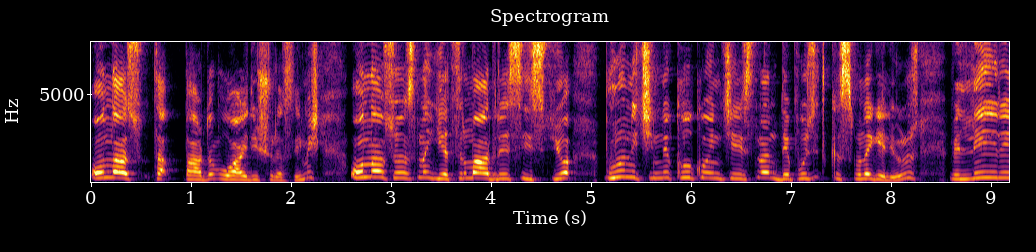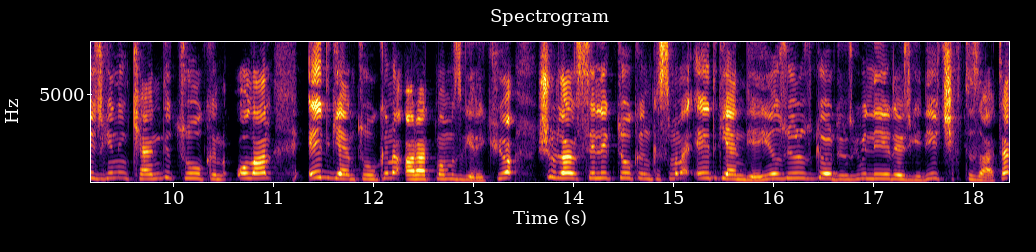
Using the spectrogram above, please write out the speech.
Ondan ta- pardon UID şurasıymış. Ondan sonrasında yatırma adresi istiyor. Bunun içinde KuCoin içerisinden depozit kısmına geliyoruz ve Layer Edge'nin kendi token olan Edgen token'ı aratmamız gerekiyor. Şuradan select token kısmına Edgen diye yazıyoruz. Gördüğünüz gibi Layer Edge diye çıktı zaten.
